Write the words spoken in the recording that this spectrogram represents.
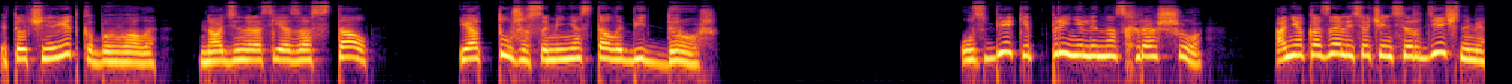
Это очень редко бывало, но один раз я застал, и от ужаса меня стала бить дрожь. Узбеки приняли нас хорошо. Они оказались очень сердечными,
